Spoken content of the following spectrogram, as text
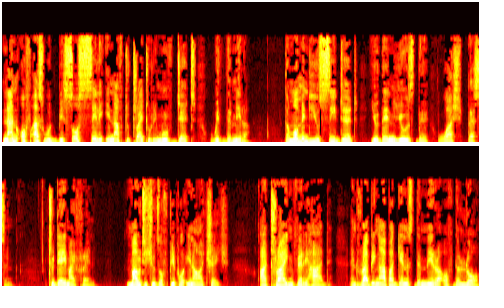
None of us would be so silly enough to try to remove dirt with the mirror. The moment you see dirt, you then use the wash basin. Today, my friend, multitudes of people in our church are trying very hard and rubbing up against the mirror of the law,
